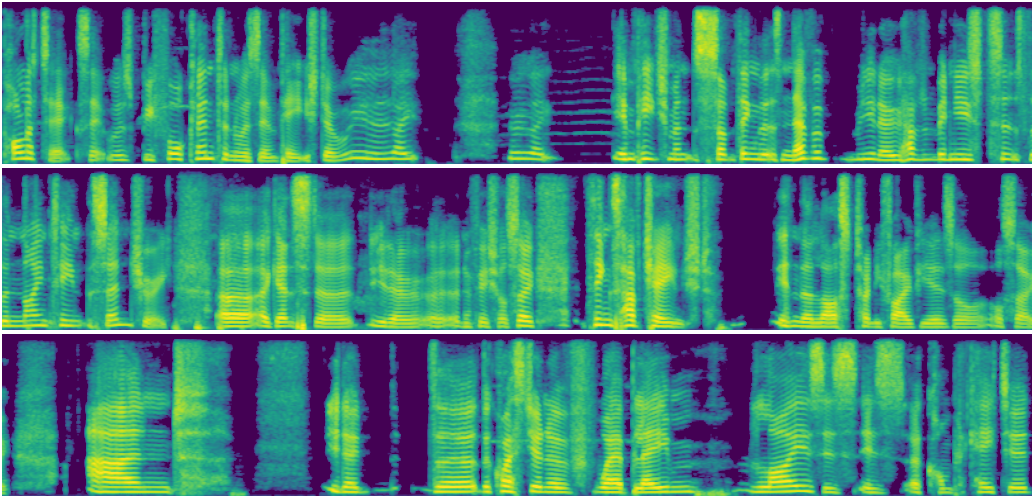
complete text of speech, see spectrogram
politics, it was before Clinton was impeached. We were like, we were like impeachment's something that's never, you know, hasn't been used since the 19th century uh, against a, you know, an official. So things have changed in the last 25 years or, or so, and you know, the the question of where blame lies is is a complicated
